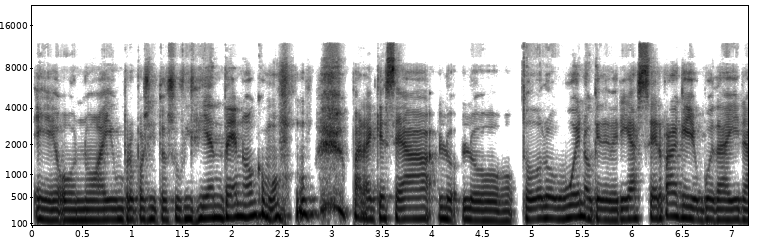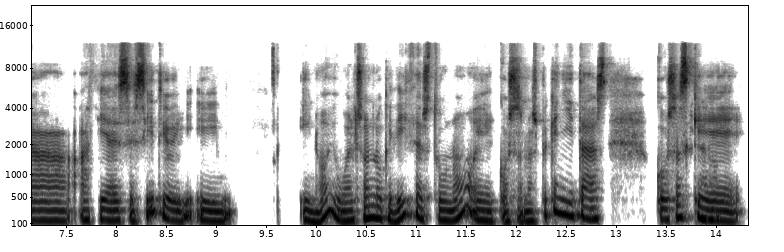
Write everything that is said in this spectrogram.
eh, o no hay un propósito suficiente, ¿no? Como para que sea lo, todo lo bueno que debería ser para que yo pueda ir hacia ese sitio y, y, no, igual son lo que dices tú, ¿no? Eh, cosas más pequeñitas, cosas que,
